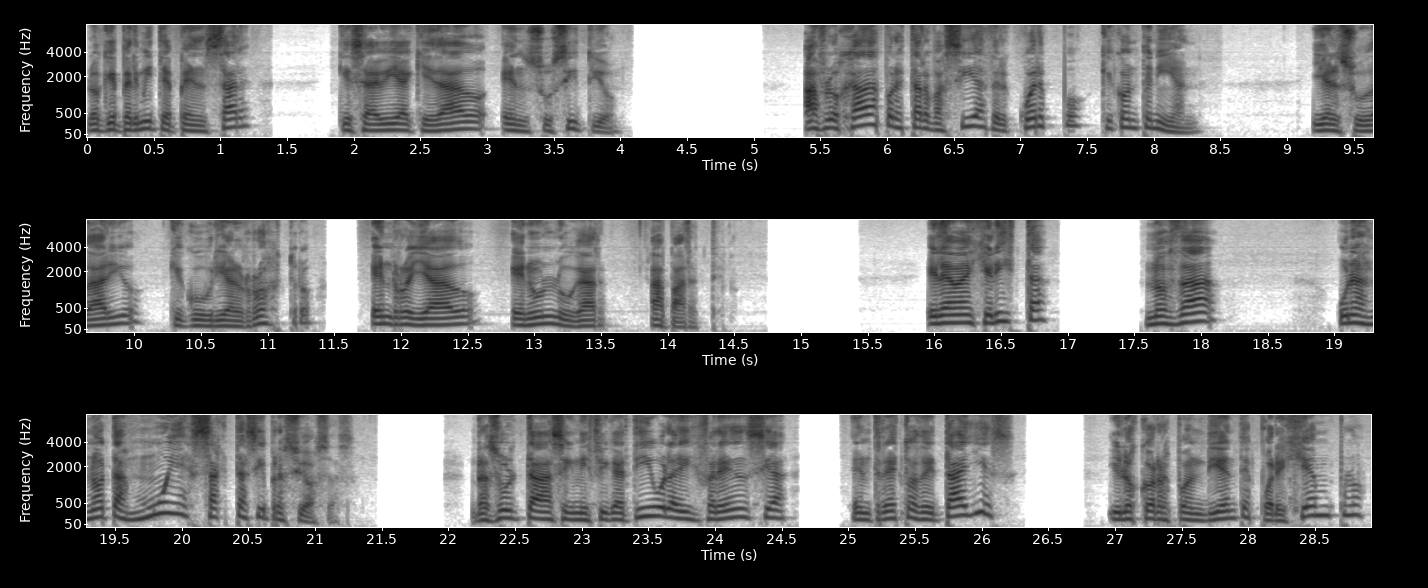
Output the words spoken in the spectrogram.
lo que permite pensar que se había quedado en su sitio, aflojadas por estar vacías del cuerpo que contenían, y el sudario que cubría el rostro enrollado en un lugar aparte. El evangelista nos da unas notas muy exactas y preciosas. Resulta significativo la diferencia entre estos detalles y los correspondientes, por ejemplo,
